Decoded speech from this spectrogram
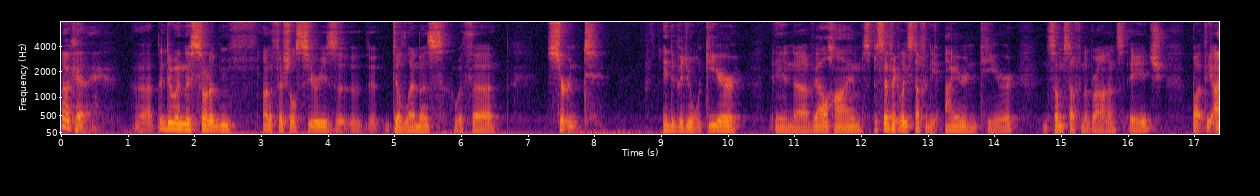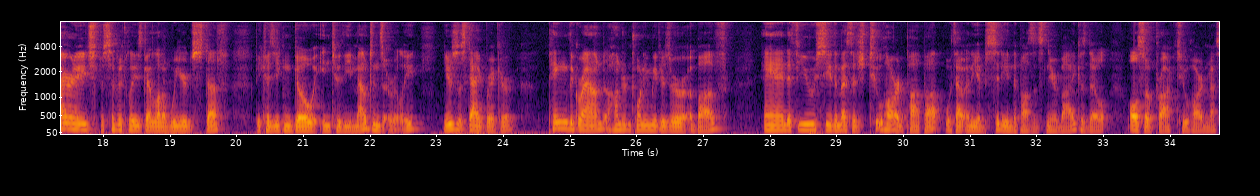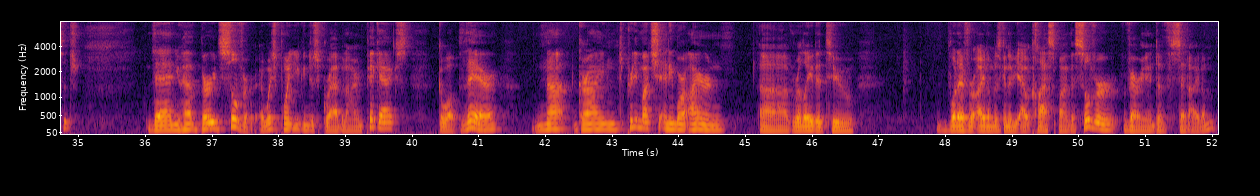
Okay. Uh, I've been doing this sort of unofficial series of dilemmas with uh, certain individual gear in uh, Valheim, specifically stuff in the Iron tier and some stuff in the Bronze Age. But the Iron Age specifically has got a lot of weird stuff because you can go into the mountains early, use a stag breaker, ping the ground 120 meters or above, and if you see the message too hard pop up without any obsidian deposits nearby, because they'll also proc too hard message, then you have buried silver, at which point you can just grab an iron pickaxe, go up there, not grind pretty much any more iron uh, related to whatever item is going to be outclassed by the silver variant of said item,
